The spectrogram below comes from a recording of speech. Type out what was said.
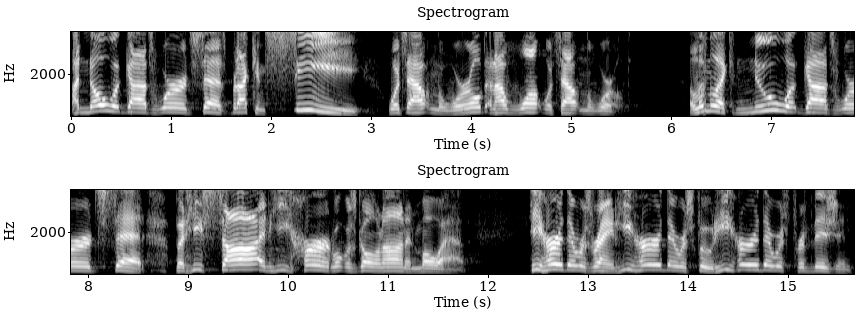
I know what God's word says, but I can see what's out in the world, and I want what's out in the world. Elimelech knew what God's word said, but he saw and he heard what was going on in Moab. He heard there was rain, he heard there was food, he heard there was provision.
